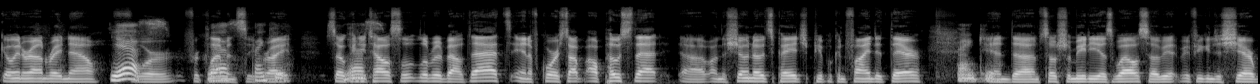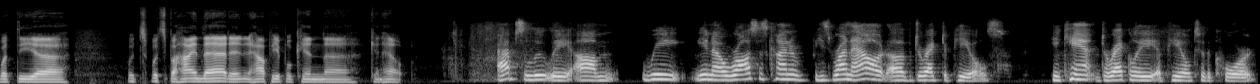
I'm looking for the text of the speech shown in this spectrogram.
going around right now yes. for for clemency, yes, right? So, can you tell us a little bit about that? And of course, I'll, I'll post that uh, on the show notes page. People can find it there. Thank you. And uh, social media as well. So, if you can just share what the uh, what's what's behind that and how people can uh, can help. Absolutely. Um, we, you know, Ross is kind of he's run out of direct appeals. He can't directly appeal to the court,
